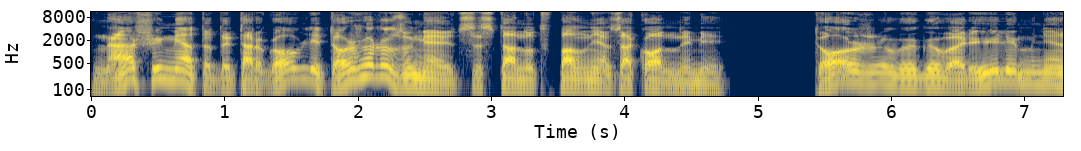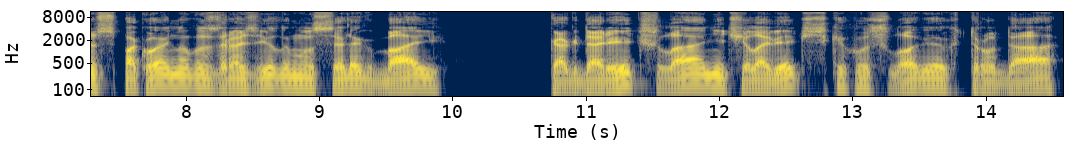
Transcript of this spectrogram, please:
наши методы торговли тоже, разумеется, станут вполне законными. «Тоже вы говорили мне», — спокойно возразил ему Селекбай, «когда речь шла о нечеловеческих условиях труда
